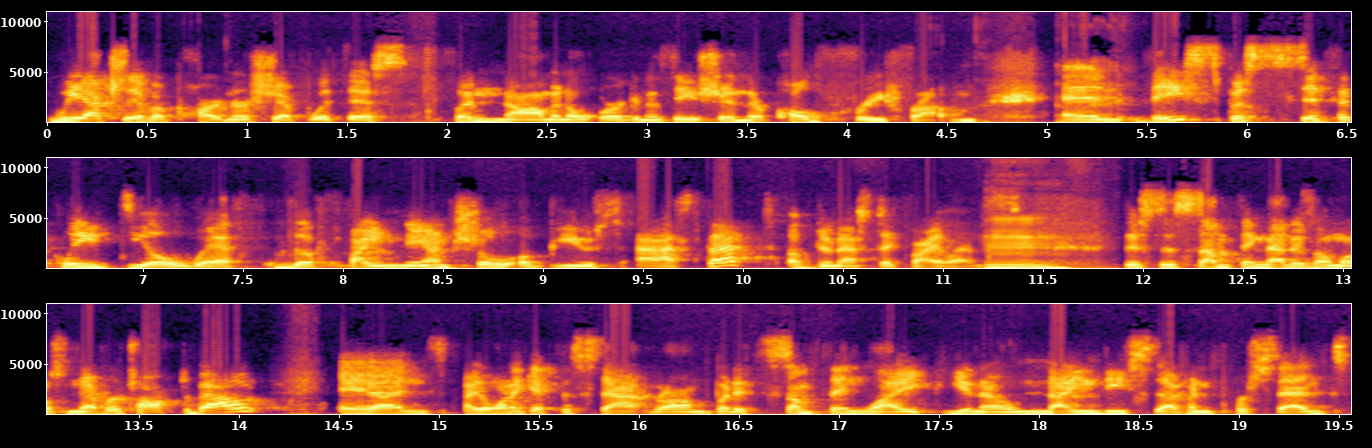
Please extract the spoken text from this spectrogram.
we actually have a partnership with this phenomenal organization. They're called FreeFrom, okay. and they specifically deal with the financial abuse aspect of domestic violence. Mm. This is something that is almost never talked about, and I don't want to get the stat wrong, but it's something something like, you know, 97%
